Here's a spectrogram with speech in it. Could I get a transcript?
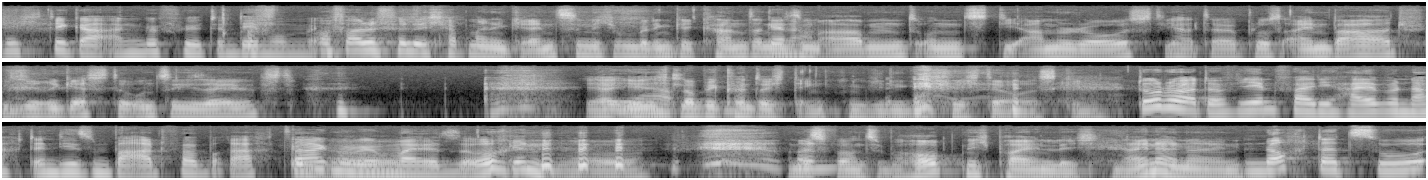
richtiger angefühlt in dem Moment. Auf alle Fälle, ich habe meine Grenze nicht unbedingt gekannt an Genau. diesem Abend und die arme Rose, die hatte bloß ein Bad für ihre Gäste und sich selbst. Ja, Ja. ich glaube, ihr könnt euch denken, wie die Geschichte ausging. Dodo hat auf jeden Fall die halbe Nacht in diesem Bad verbracht, sagen wir Genau. mal so. Genau. Und das war uns überhaupt nicht peinlich. Nein, nein, nein. Noch dazu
